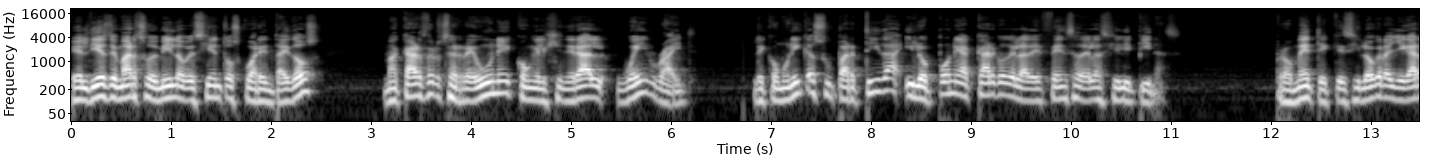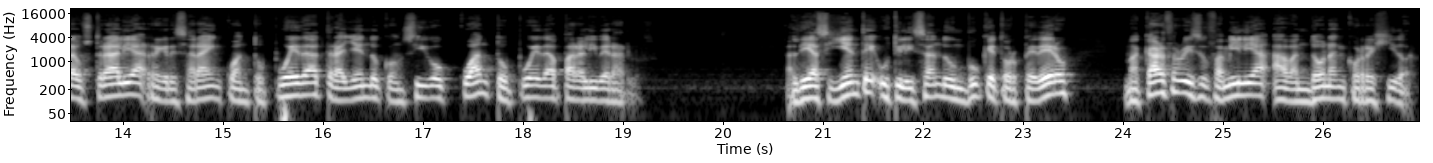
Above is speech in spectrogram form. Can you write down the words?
El 10 de marzo de 1942, MacArthur se reúne con el general Wainwright, le comunica su partida y lo pone a cargo de la defensa de las Filipinas. Promete que si logra llegar a Australia regresará en cuanto pueda trayendo consigo cuanto pueda para liberarlos. Al día siguiente, utilizando un buque torpedero, MacArthur y su familia abandonan Corregidor.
